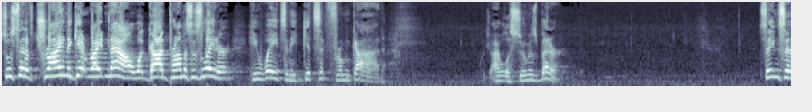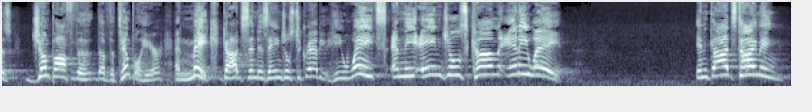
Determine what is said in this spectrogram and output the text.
So instead of trying to get right now what God promises later, he waits and he gets it from God, which I will assume is better. Satan says, jump off the, of the temple here and make God send his angels to grab you. He waits, and the angels come anyway. In God's timing.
